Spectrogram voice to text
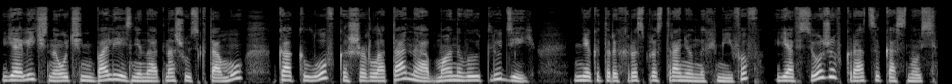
Я лично очень болезненно отношусь к тому, как ловко шарлатаны обманывают людей. Некоторых распространенных мифов я все же вкратце коснусь.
